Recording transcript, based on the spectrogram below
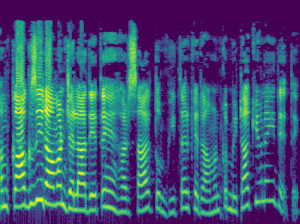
हम कागज़ी रावण जला देते हैं, हर साल तुम भीतर के रावण को मिटा क्यों नहीं देते?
